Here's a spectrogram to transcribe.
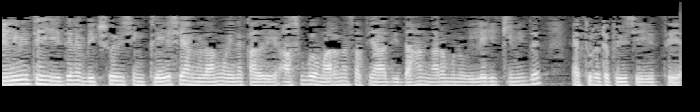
පිළිවිතේ යෙදෙන භික්ෂුව විසින් ක්ලේශයන් ලං වෙන කල්ලි අසුබ මරණ සත්‍ය ආදී දහන් අරමුණු විලෙහි කිමිද ඇතුළට පිවිසිය යුත්තේ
